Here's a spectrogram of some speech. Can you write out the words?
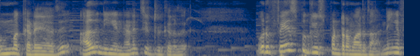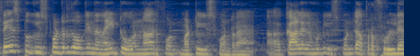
உண்மை கிடையாது. அது நீங்கள் நினச்சிட்டு இருக்கிறது. ஒரு ஃபேஸ்புக் யூஸ் பண்ணுற மாதிரி தான். நீங்கள் ஃபேஸ்புக் யூஸ் பண்ணுறது ஓகே நான் நைட்டு ஒன் ஹவர் ஃபோன் மட்டும் யூஸ் பண்ணுறேன் காலையில் மட்டும் யூஸ் பண்ணிட்டு அப்புறம் ஃபுல் டே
